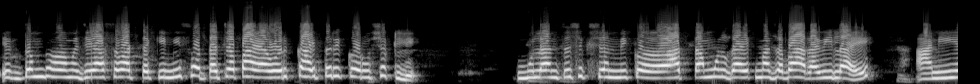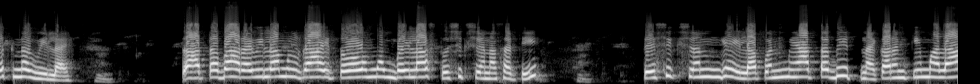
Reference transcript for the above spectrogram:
एकदम म्हणजे असं वाटतं की मी स्वतःच्या पायावर काहीतरी करू शकले. मुलांचं शिक्षण मी आता मुलगा एक माझा बारावीला आहे आणि एक नववीला आहे. आता बारावीला मुलगा आहे तो मुंबईला असतो शिक्षणासाठी. ते शिक्षण घ्यायला पण मी आता भीत नाही कारण की मला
